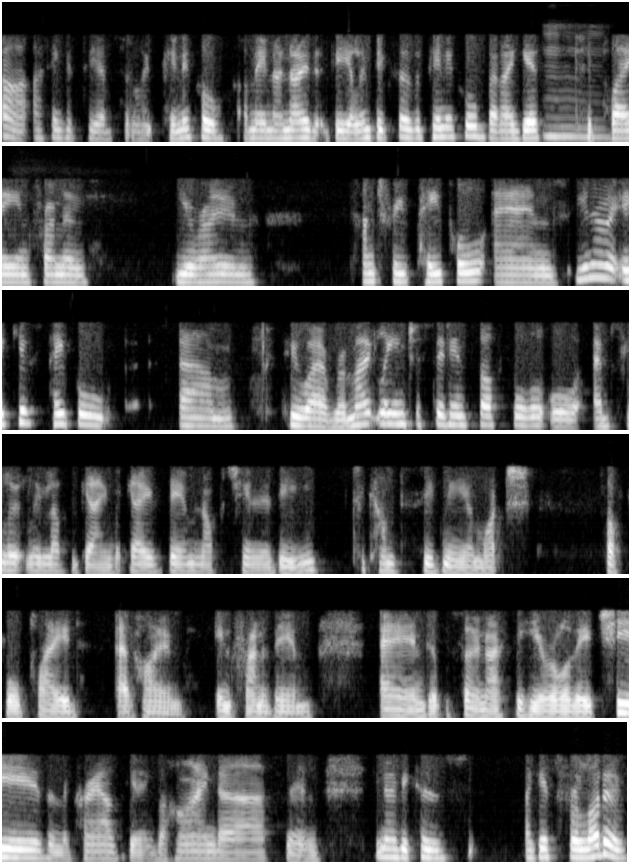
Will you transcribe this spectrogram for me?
Oh, I think it's the absolute pinnacle. I mean, I know that the Olympics are the pinnacle, but I guess mm. to play in front of your own country people and, you know, it gives people um, who are remotely interested in softball or absolutely love the game. It gave them an opportunity to come to Sydney and watch softball played at home in front of them. And it was so nice to hear all of their cheers and the crowds getting behind us. And, you know, because I guess for a lot of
